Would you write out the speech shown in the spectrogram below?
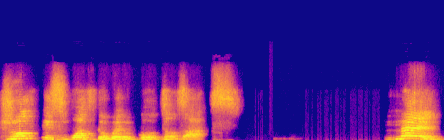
Truth is what the word of God tells us. Learn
